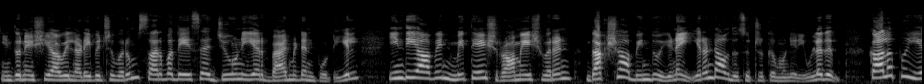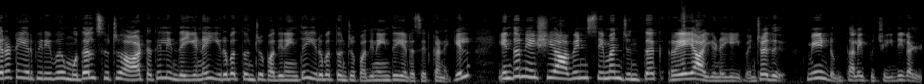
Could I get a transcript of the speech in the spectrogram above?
இந்தோனேஷியாவில் நடைபெற்று வரும் சர்வதேச ஜூனியர் பேட்மிண்டன் போட்டியில் இந்தியாவின் மிதேஷ் ராமேஸ்வரன் தக்ஷா பிந்து இணை இரண்டாவது சுற்றுக்கு முன்னேறியுள்ளது கலப்பு இரட்டையர் பிரிவு முதல் சுற்று ஆட்டத்தில் இந்த இணை இருபத்தொன்று பதினைந்து இருபத்தொன்று பதினைந்து என்ற செட் கணக்கில் இந்தோனேஷியாவின் சிமன் ஜுந்தக் ரேயா இணையை வென்றது. மீண்டும் தலைப்புச் செய்திகள்.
